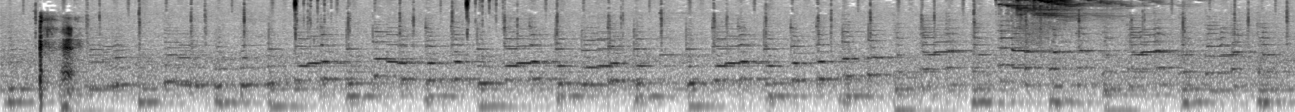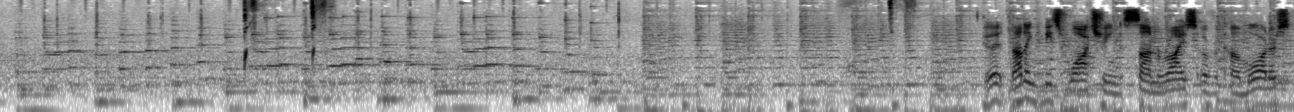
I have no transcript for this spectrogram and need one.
Good. Nothing beats watching the sun rise over calm waters.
